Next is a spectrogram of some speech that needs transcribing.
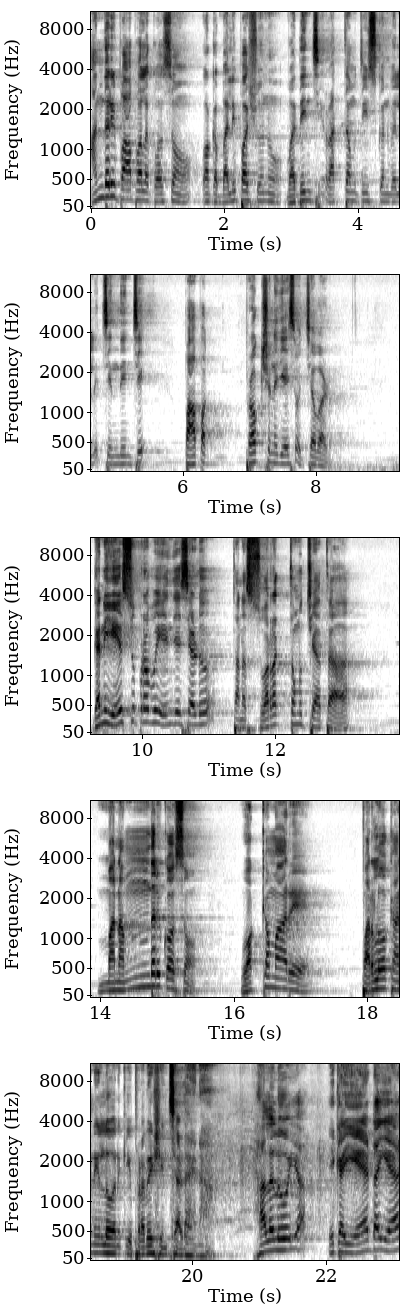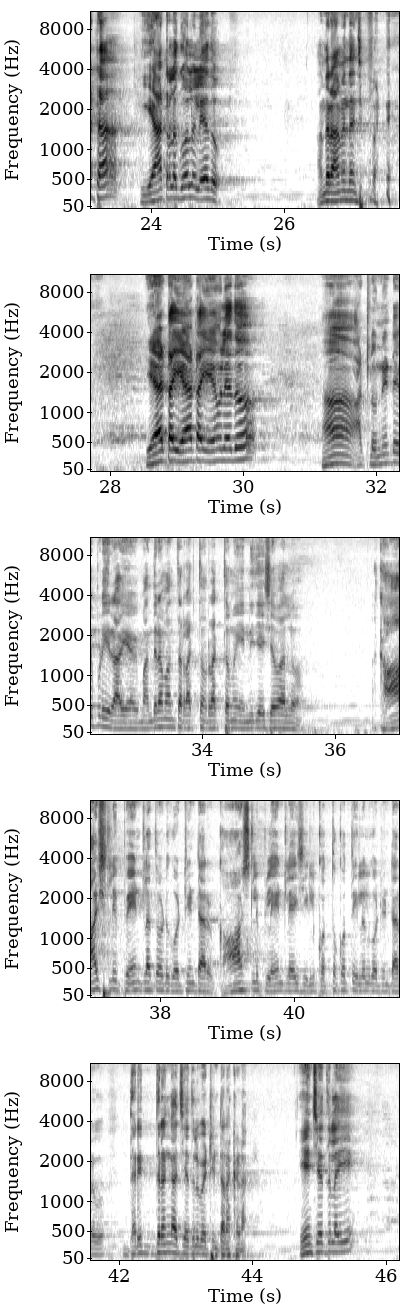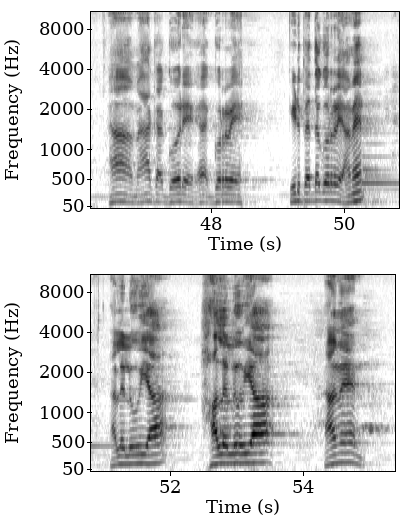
అందరి పాపాల కోసం ఒక బలి పశువును వధించి రక్తం తీసుకొని వెళ్ళి చిందించి పాప ప్రోక్షణ చేసి వచ్చేవాడు. కానీ యేసు ప్రభు ఏం చేశాడు? తన స్వరక్తము చేత మనందరి కోసం ఒక్క మారే పరలోకానిలోనికి ప్రవేశించాడు ఆయన. హలలోయ ఇక ఏట ఏట ఏటల గోల లేదు. అందరు ఆమెందని చెప్పండి. ఏట ఏట ఏం లేదు. అట్లున్నింటే ఇప్పుడు ఈ రా- ఈ మందిరం అంతా రక్తం రక్తం ఎన్ని చేసేవాళ్ళు? కాస్ట్లీ పెయింట్లతో కొట్టింటారు. కాస్ట్లీ పెయింట్లు వేసి ఇల్లు కొత్త కొత్త ఇల్లులు కొట్టింటారు. దరిద్రంగా చేతులు పెట్టింటారు అక్కడ. ఏం చేతులు అయ్యి? మేక గోరే ఆ, గొర్రె. ఈడు పెద్ద గొర్రె. ఆమెన్. Hallelujah hallelujah amen.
